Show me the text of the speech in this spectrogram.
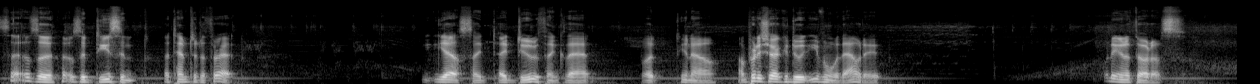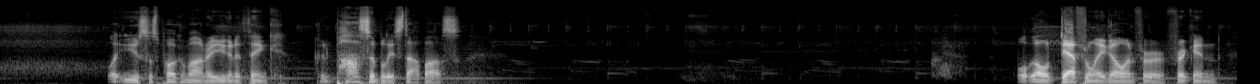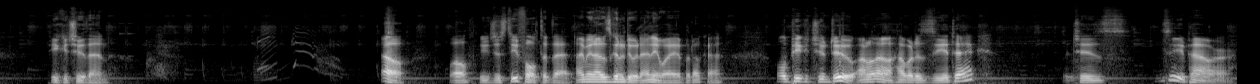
So that was a that was a decent attempt at a threat. Yes, I I do think that, but you know, I'm pretty sure I could do it even without it. What are you gonna throw at us? What useless Pokemon are you gonna think? could possibly stop us? Oh, definitely going for frickin' Pikachu then. Oh, well, you just defaulted that. I mean, I was gonna do it anyway, but okay. What will Pikachu do? I don't know. How about a Z attack? Which is Z power.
